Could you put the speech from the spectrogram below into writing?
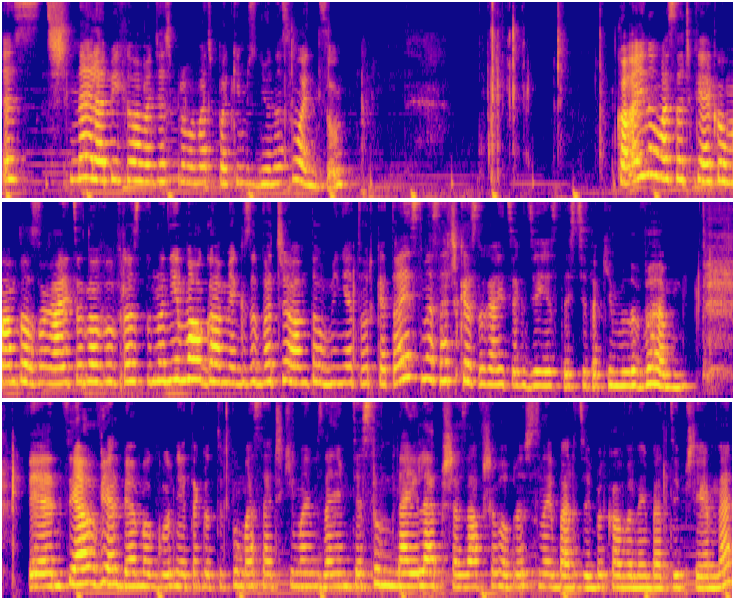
Es- Najlepiej chyba będzie spróbować po jakimś dniu na słońcu. Kolejną maseczkę, jaką mam, to słuchajcie, no po prostu, no nie mogłam, jak zobaczyłam tą miniaturkę. To jest maseczka, słuchajcie, gdzie jesteście takim lwem. Więc ja uwielbiam ogólnie tego typu maseczki. Moim zdaniem te są najlepsze, zawsze po prostu najbardziej bykowe, najbardziej przyjemne.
